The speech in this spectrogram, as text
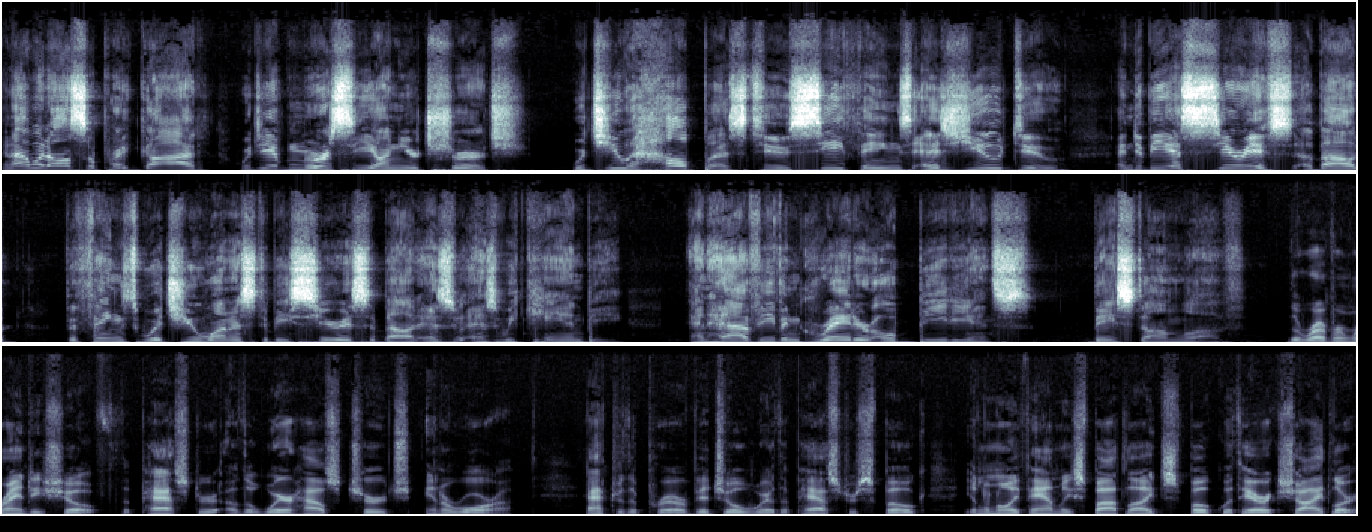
And I would also pray, God, would you have mercy on your church? Would you help us to see things as you do and to be as serious about the things which you want us to be serious about as, as we can be and have even greater obedience based on love. The Reverend Randy Schoof, the pastor of the Warehouse Church in Aurora. After the prayer vigil where the pastor spoke, Illinois Family Spotlight spoke with Eric Scheidler,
